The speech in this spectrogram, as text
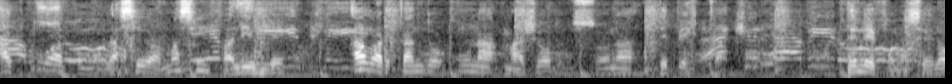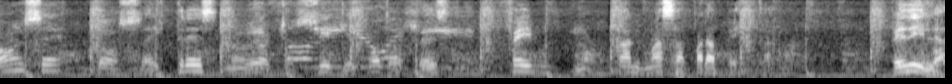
actúa como la ceba más infalible, abarcando una mayor zona de pesca. Teléfono 011 263 98743 Facebook Mortal Masa para Pesca. Pedila,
